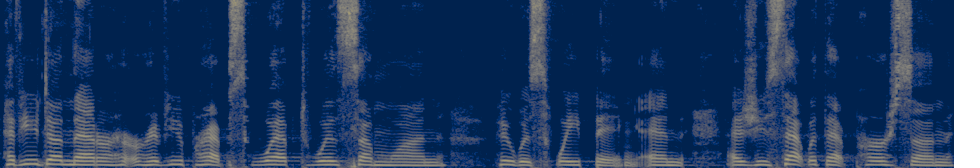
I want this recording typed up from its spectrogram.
Have you done that, or, have you perhaps wept with someone who was weeping. And as you sat with that person,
